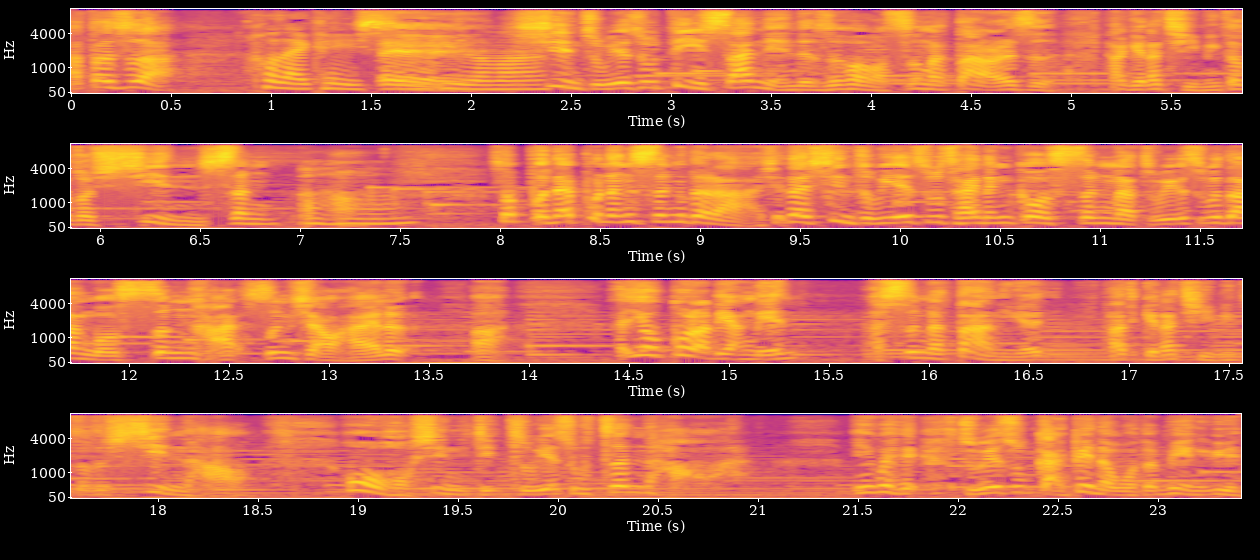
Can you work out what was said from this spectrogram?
啊，但是啊，后来可以生育了吗？信主耶稣第三年的时候，生了大儿子，他给他起名叫做信生啊。说本来不能生的啦，现在信主耶稣才能够生了。主耶稣让我生孩生小孩了啊！又过了两年，啊，生了大女儿，他就给他起名叫做信好。哦，信主耶稣真好啊！因为主耶稣改变了我的命运，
